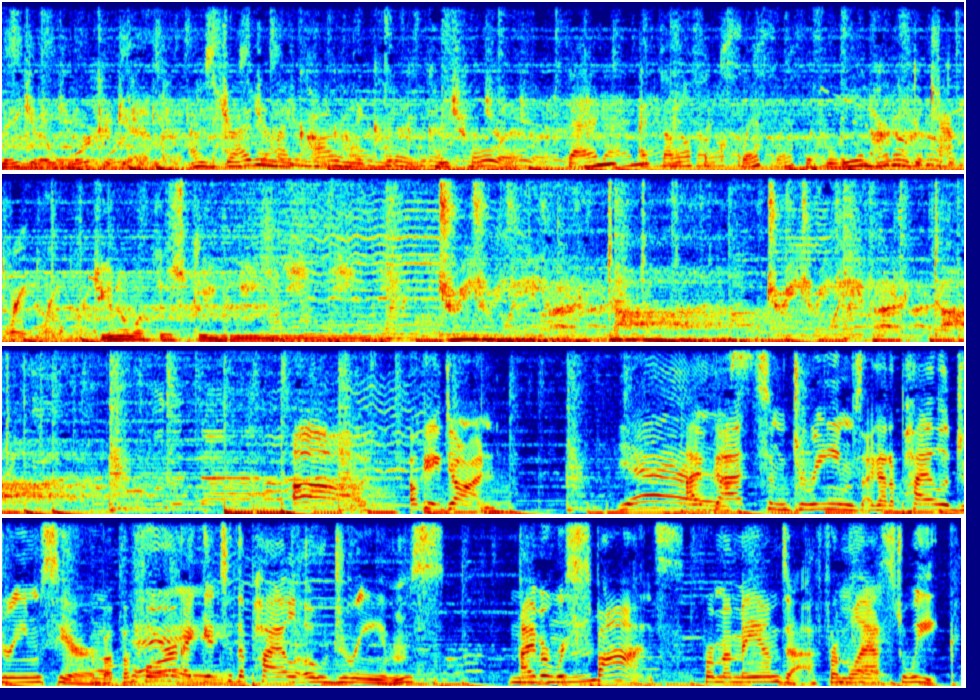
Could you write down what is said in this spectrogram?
naked at work again. I was driving my car and I couldn't control it. Then I fell off a cliff with Leonardo DiCaprio. Do you know what this dream means? Dreamweaver Dawn. Dreamweaver Dawn. Oh, okay, Dawn. Yes. I've got some dreams. I got a pile of dreams here. But before I get to the pile of dreams, I have a response from Amanda from Okay. last week.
